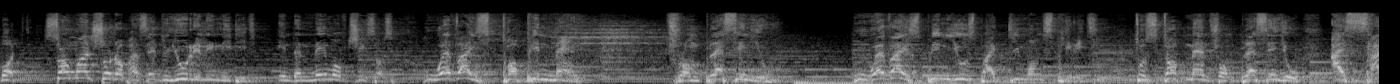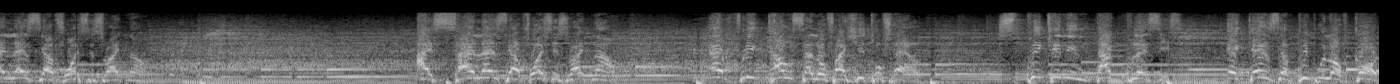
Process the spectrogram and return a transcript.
but someone showed up and said do you really need it? In the name of jesus whoever is stopping men from blessing you whoever is being used by demon spirits to stop men from blessing you i silence their voices right now. I silence their voices right now. Every counsel of ahithophel speaking in dark places against the people of god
